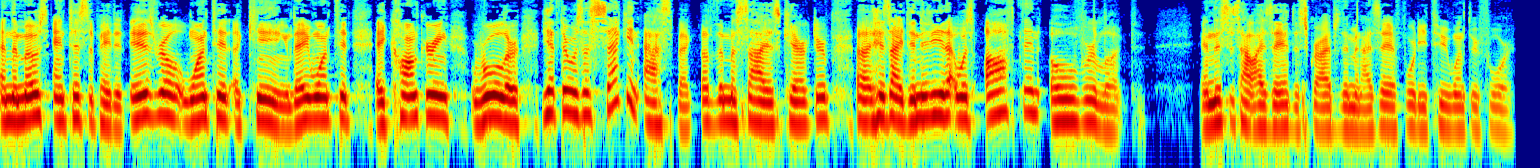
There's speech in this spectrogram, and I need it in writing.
and the most anticipated. Israel wanted a king. They wanted a conquering ruler. Yet there was a second aspect of the Messiah's character, uh, his identity that was often overlooked. And this is how Isaiah describes them in Isaiah 42, 1 through 4.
